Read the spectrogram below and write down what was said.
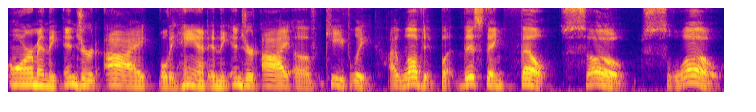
arm and the injured eye, well, the hand and the injured eye of Keith Lee. I loved it, but this thing felt so slow.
